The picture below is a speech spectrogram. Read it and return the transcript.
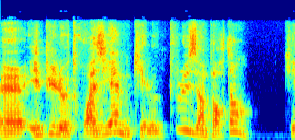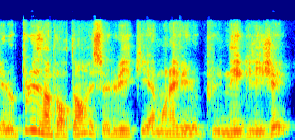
Euh, et puis le troisième, qui est le plus important, qui est le plus important, et celui qui est à mon avis le plus négligé,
